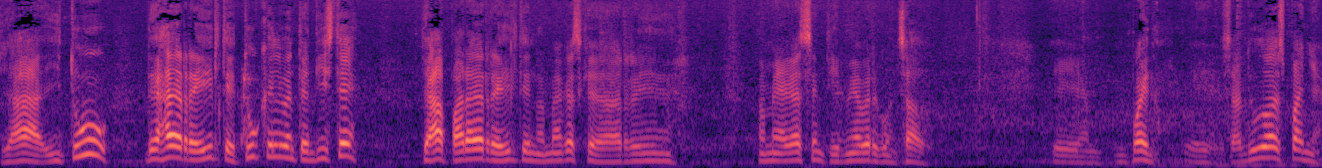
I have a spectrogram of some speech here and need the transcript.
Ya, y tú, deja de reírte, tú que lo entendiste, ya, para de reírte, no me hagas quedar, eh, no me hagas sentirme avergonzado. Eh, bueno, eh, saludo a España.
